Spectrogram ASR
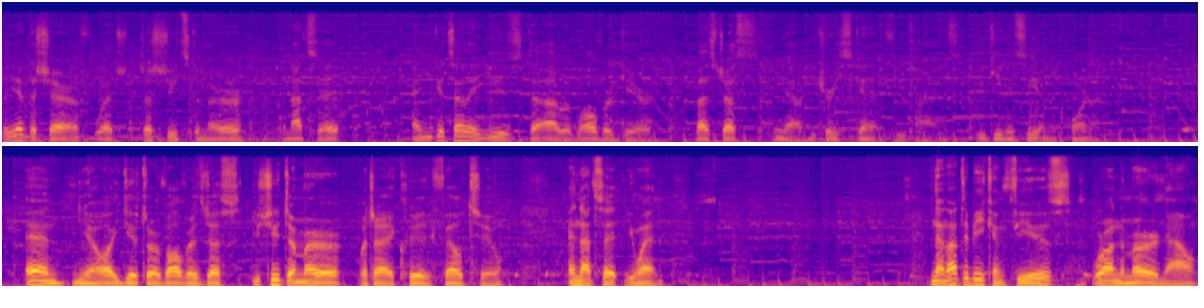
So you have the sheriff, which just shoots the murderer, and that's it. And you can tell they use the uh, revolver gear, but it's just, you know, you can reskin it a few times. You can even see it in the corner. And, you know, all you do with the revolver is just, you shoot the murderer, which I clearly failed to, and that's it, you win. Now, not to be confused, we're on the murder now,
